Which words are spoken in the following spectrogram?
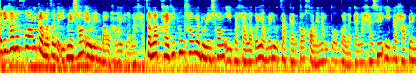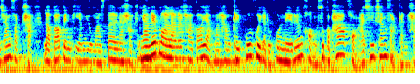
สวัสดีค่ะทุกคนกลับมาเจอกับอีฟในช่องเอลลินเบลเฮาอีกแล้วนะคะสำหรับใครที่เพิ่งเข้ามาดูในช่องอีฟนะคะแล้วก็ยังไม่รู้จักกันก็ขอแนะนำตัวก่อนละกันนะคะ ชื่ออีฟนะคะ เป็นช่างสักค่ะแล้วก็เป็น PMU Master นะคะ งานเรียบร้อยแล้วนะคะ ก็อยากมาทำคลิปพูดคุยกับทุกคนในเรื่องของสุขภาพของอาชีพช่างสักกันค่ะ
